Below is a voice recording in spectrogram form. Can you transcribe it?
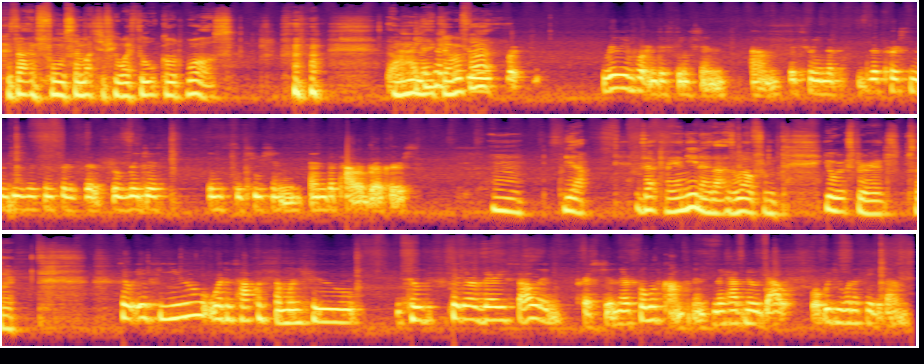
because that informed so much of who I thought God was. yeah, we let go of that. Important, really important distinction um, between the the person of Jesus and sort of the religious institution and the power brokers. Mm, yeah, exactly, and you know that as well from your experience. So, so if you were to talk with someone who, so say they're a very solid Christian, they're full of confidence, and they have no doubts, what would you want to say to them?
